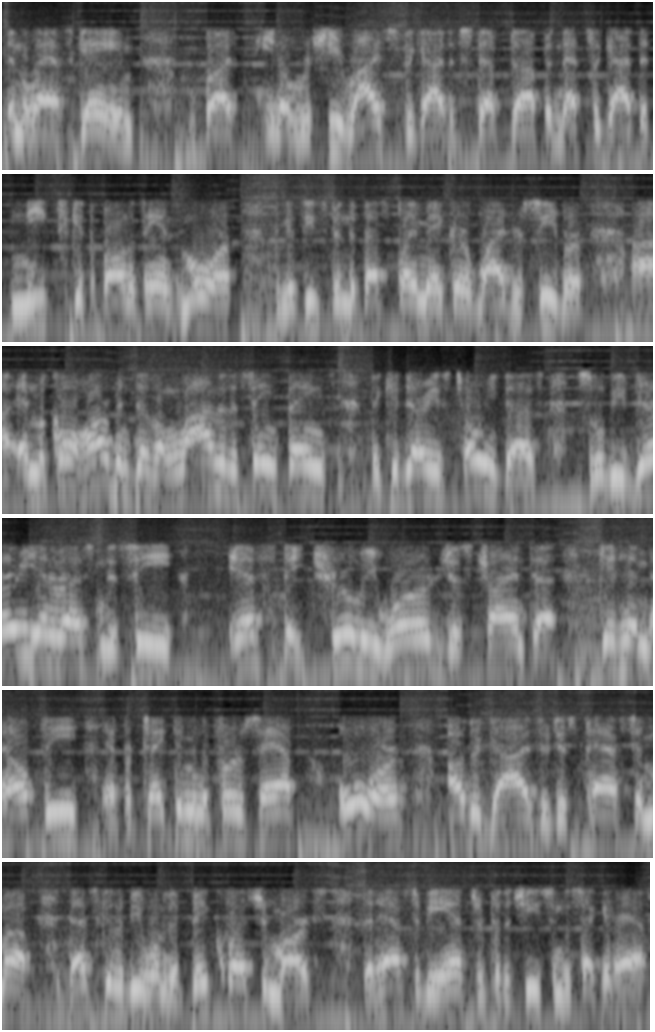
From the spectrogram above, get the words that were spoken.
in the last game, but you know, Rashee Rice is the guy that stepped up, and that's the guy that needs to get the ball in his hands more because he's been the best playmaker, wide receiver. Uh, and Mecole Hardman does a lot of the same things that Kadarius Toney does. So it'll be very interesting to see if they truly were just trying to get him healthy and protect him in the first half, or other guys have just passed him up. That's going to be one of the big question marks that has to be answered for the Chiefs in the second half.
